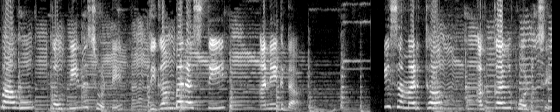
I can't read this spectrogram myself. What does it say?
बाहू कौपीन छोटे दिगंबर असती अनेकदा. मी समर्थ अक्कलकोटचे.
